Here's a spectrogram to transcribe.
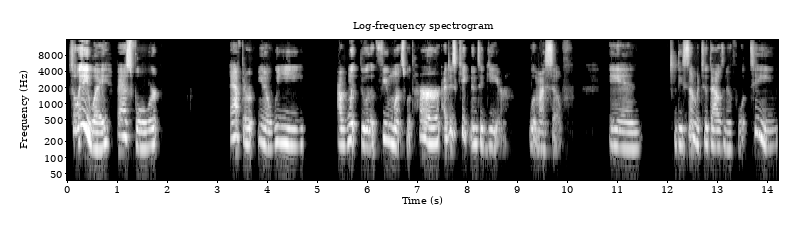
So, anyway, fast forward. After, you know, we, I went through the few months with her, I just kicked into gear with myself. And December 2014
